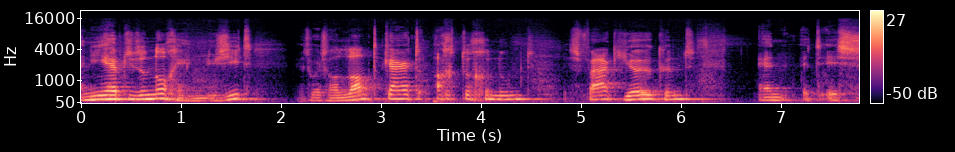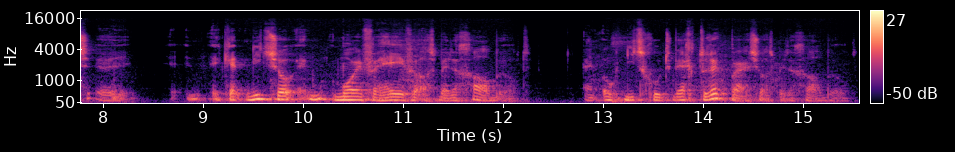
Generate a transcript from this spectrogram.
En hier hebt u er nog een. U ziet, het wordt wel landkaartachtig genoemd. Het is vaak jeukend. En het is, uh, ik heb niet zo mooi verheven als bij de galbult. En ook niet goed wegdrukbaar zoals bij de galbult.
